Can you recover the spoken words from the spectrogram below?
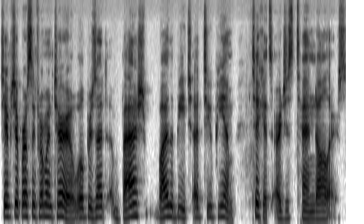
Championship Wrestling from Ontario will present Bash by the Beach at 2 p.m. Tickets are just $10.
